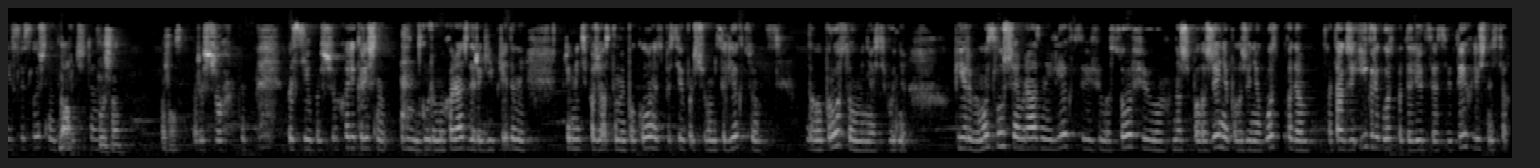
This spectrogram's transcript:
Если слышно, то Да, прочитаю. слышно. Пожалуйста. Хорошо. Спасибо большое. Хари Кришна, Гуру Махарадж, дорогие преданные, примите, пожалуйста, мои поклоны. Спасибо большое вам за лекцию. Два вопроса у меня сегодня. Первый. Мы слушаем разные лекции, философию, наше положение, положение Господа, а также игры Господа, лекции о святых личностях.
